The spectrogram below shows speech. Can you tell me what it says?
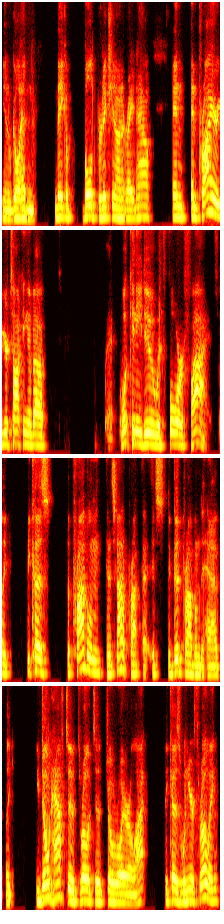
you know, go ahead and make a bold prediction on it right now. And and Pryor, you're talking about what can he do with four or five? Like because the problem, and it's not a pro, it's the good problem to have. Like you don't have to throw it to Joe Royer a lot because when you're throwing,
